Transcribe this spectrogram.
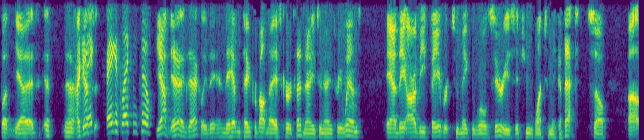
But yeah, it's, it's uh, I guess Vegas, Vegas likes them too. Yeah, yeah, exactly. They, and they haven't pegged for about, as Kurt said, 92, 93 wins, and they are the favorite to make the World Series if you want to make a bet. So, uh,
